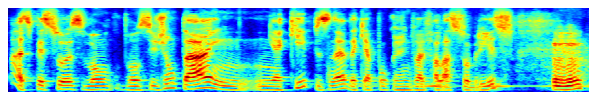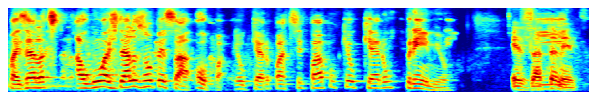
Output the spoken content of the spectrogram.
as pessoas vão, vão se juntar em, em, equipes, né? Daqui a pouco a gente vai falar sobre isso. Uhum. Mas elas, algumas delas vão pensar: opa, eu quero participar porque eu quero um prêmio. Exatamente. E,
